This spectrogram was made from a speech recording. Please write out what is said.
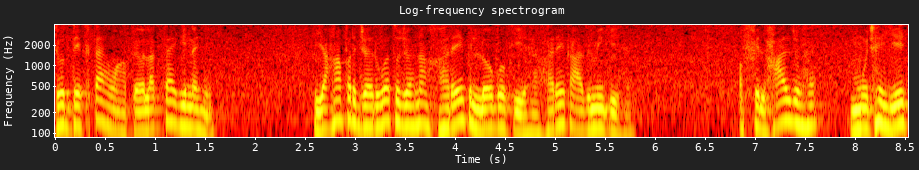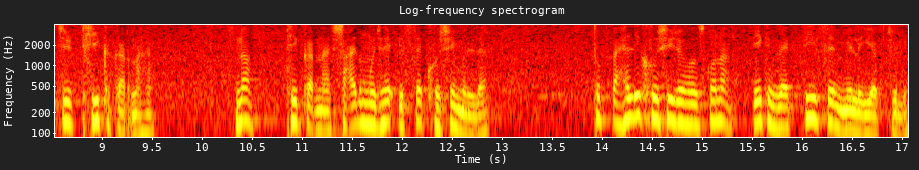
जो देखता है वहाँ पे, वो लगता है कि नहीं। यहाँ पर ज़रूरत जो है ना हर एक लोगों की है, हर एक आदमी की है। और फ़िलहाल जो है, मुझे ये चीज़ ठीक करना है। ना ठीक करना है, शायद मुझे इससे खुशी मिल जाए। तो पहली खुशी जो है उसको ना एक व्यक्ति से मिली एक्चुअली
